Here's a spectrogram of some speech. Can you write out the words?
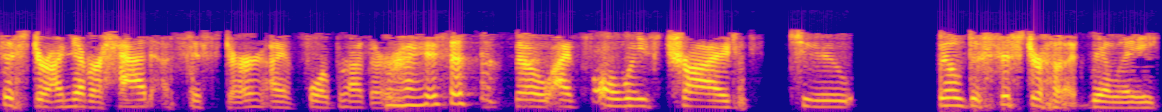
sister. I never had a sister. I have four brothers. Right. So I've always tried to build a sisterhood really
